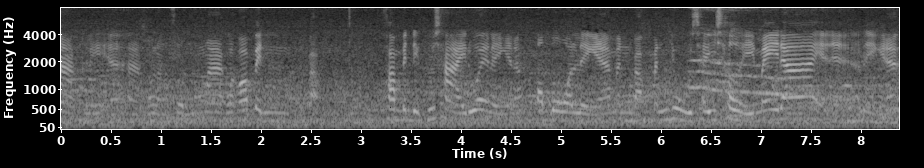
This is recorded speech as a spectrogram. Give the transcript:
ากๆอะไรอย่างเลยค่ะกำลังซนมากๆ แล้วก็เป็นแบบความเป็นเด็กผู้ชายด้วยอะไรเงี้ยนะฮอร์โมนอะไรเงี้ยมันแบบมันอยู่เฉยๆไม่ได้อะเนี่ยอะไรเงี้ย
